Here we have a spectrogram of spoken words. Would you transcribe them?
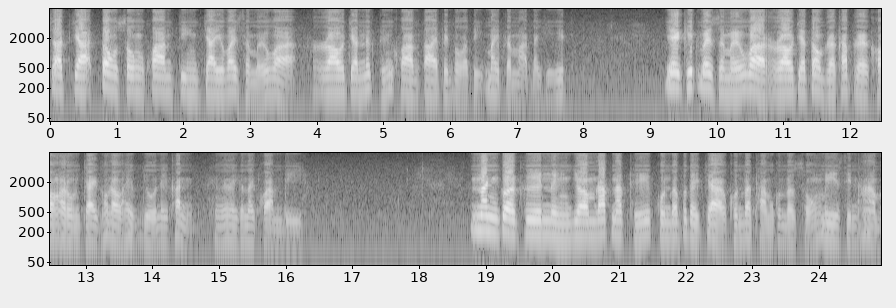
สัจจะต้องทรงความจริงใจไว้เสมอว่า เราจะนึกถึงความตายเป็นปกติไม่ประมาทในชีวิตอย่าคิดไว้เสมอว่าเราจะต้องประคับประคองอารมณ์ใจของเราให้อยู่ในขั้นในในความดี นั่นก็คือหนึ่งยอมรับนับถือคุณพระพุทธเจ้า คุณพระธรรมคุณพระสงฆ์มีสินห้าบ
